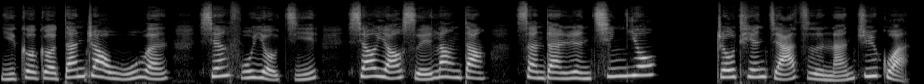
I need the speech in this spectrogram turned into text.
一个个丹照无闻，仙福有极，逍遥随浪荡，散淡任清幽。周天甲子难居管，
